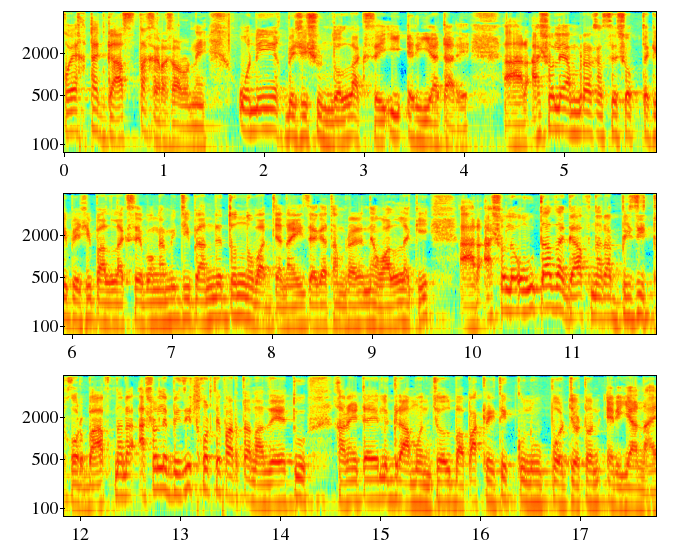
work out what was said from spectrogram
কয়েকটা গাছ থাকার কারণে অনেক বেশি সুন্দর লাগছে এই এরিয়াটারে। আর আসলে আমরা কাছে সব থেকে বেশি ভালো লাগছে এবং আমি জীবানের ধন্যবাদ জানাই এই জায়গাত আমরা নেওয়ার লাগি। আর আসলে ওটা জায়গা আপনারা ভিজিট করবা। আপনারা আসলে ভিজিট করতে পারতা না যেহেতু, কারণ এটা হলো গ্রাম অঞ্চল বা প্রাকৃতিক কোনো পর্যটন এরিয়া নাই।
